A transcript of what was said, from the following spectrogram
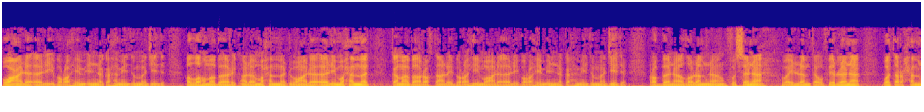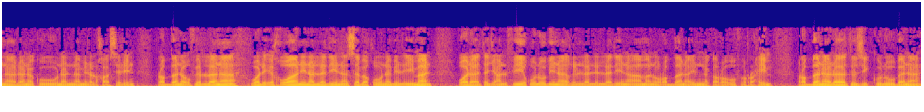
وعلى آل إبراهيم إنك حميد مجيد. اللهم بارك على محمد وعلى آل محمد كما باركت على إبراهيم وعلى آل إبراهيم إنك حميد مجيد. ربنا ظلمنا أنفسنا وإن لم تغفر لنا وترحمنا لنكونن من الخاسرين. ربنا اغفر لنا ولإخواننا الذين سبقونا بالإيمان ولا تجعل في قلوبنا غلا للذين آمنوا. ربنا إنك رؤوف رحيم. ربنا لا تزغ قلوبنا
